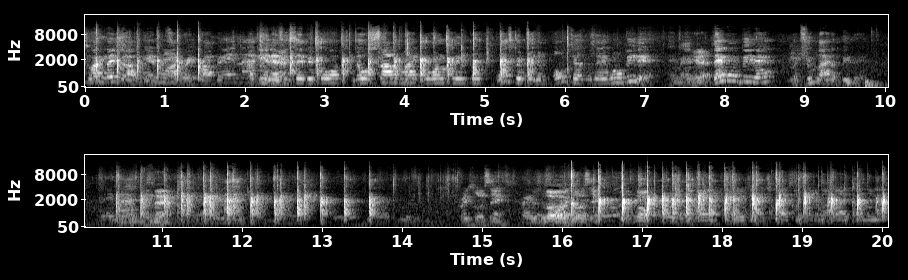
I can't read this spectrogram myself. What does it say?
So I thank God again for our great prophet. Amen. Again, as he said before, no sodomite, no unclean person. One scripture in the Old Testament said they won't be there. Amen. Yes. They won't be there, but true light will be there. Amen. Amen. Amen. Praise the Lord, saints. Praise the Lord. Praise the Lord, saints. Praise the Lord. Thank you, Lord, for Jesus Christ, who's the head of my life. Hallelujah.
